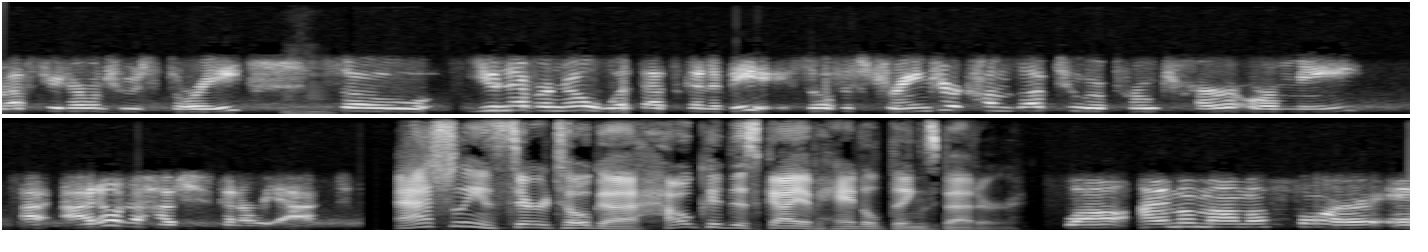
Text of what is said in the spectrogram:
rescued her when she was 3 mm-hmm. So you never know what that's going to be. So if a stranger comes up to approach her or me, I, I don't know how she's going to react. Ashley in Saratoga, how could this guy have handled things better? Well, I'm a mom of four, and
